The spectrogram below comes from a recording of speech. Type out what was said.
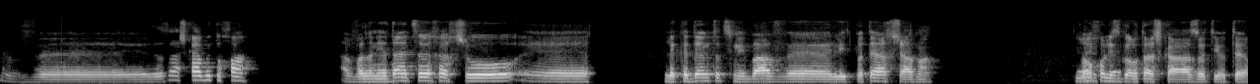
וזו השקעה בטוחה. אבל אני עדיין צריך איכשהו אה, לקדם את עצמי בה ולהתפתח שם. לא יכול לסגור את ההשקעה הזאת יותר.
